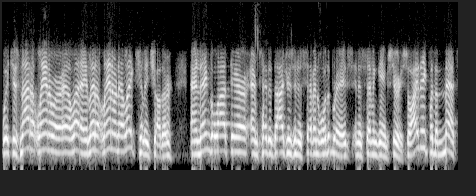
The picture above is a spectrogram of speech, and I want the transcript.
which is not Atlanta or LA, let Atlanta and LA kill each other, and then go out there and play the Dodgers in a seven or the Braves in a seven game series. So I think for the Mets,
